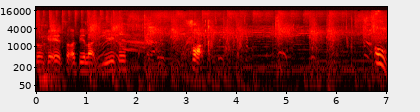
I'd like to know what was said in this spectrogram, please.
Don't get it, so I'd be like Diego. Fuck. Oh,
